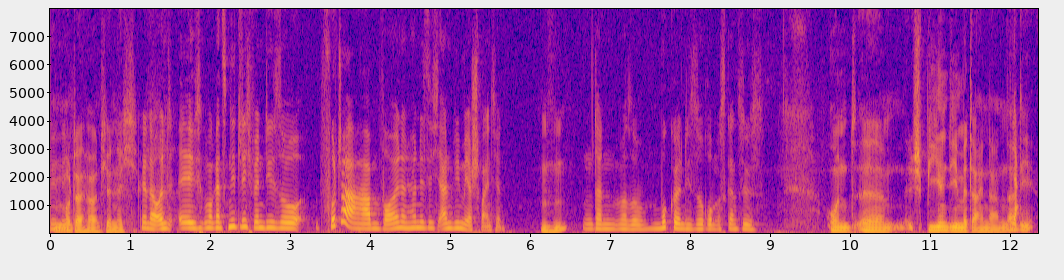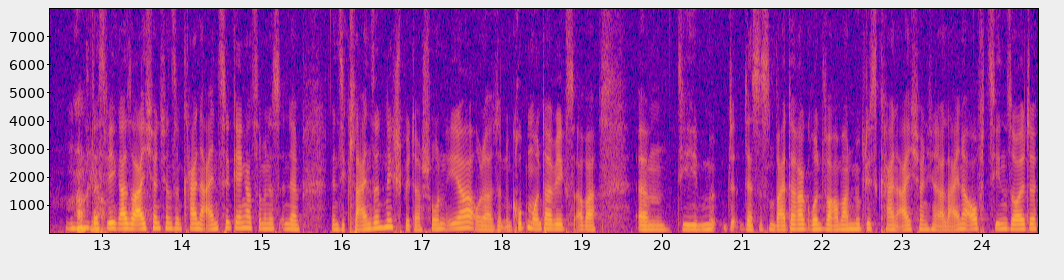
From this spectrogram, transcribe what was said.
die Mutterhörnchen nicht. Genau, und äh, ich mal ganz niedlich, wenn die so Futter haben wollen, dann hören die sich an wie Meerschweinchen. Mhm. Und dann mal so muckeln die so rum, ist ganz süß. Und ähm, spielen die miteinander? Ja. Die, Mhm, Ach, Deswegen, ja. also Eichhörnchen sind keine Einzelgänger, zumindest in dem, wenn sie klein sind nicht, später schon eher oder sind in Gruppen unterwegs, aber ähm, die, das ist ein weiterer Grund, warum man möglichst kein Eichhörnchen alleine aufziehen sollte,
